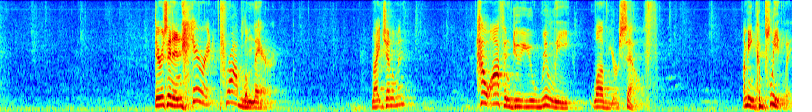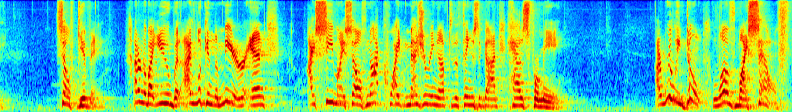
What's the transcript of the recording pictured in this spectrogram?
There's an inherent problem there. Right, gentlemen? How often do you really love yourself? I mean, completely. Self giving. I don't know about you, but I look in the mirror and I see myself not quite measuring up to the things that God has for me. I really don't love myself.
